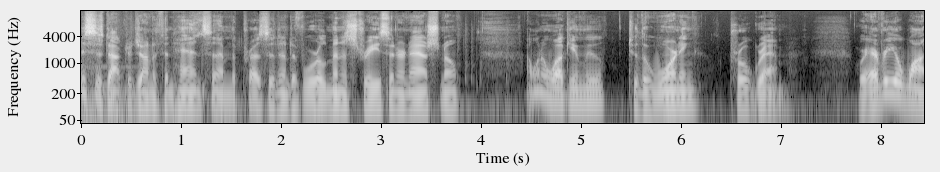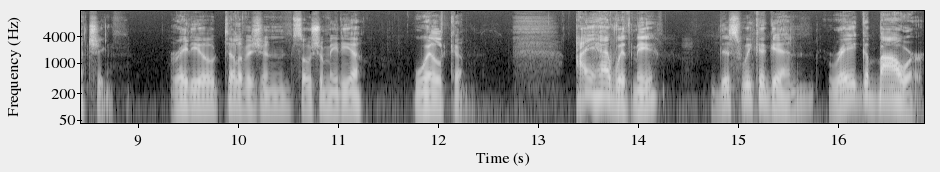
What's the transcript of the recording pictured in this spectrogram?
This is Dr. Jonathan Hansen. I'm the president of World Ministries International. I want to welcome you to the Warning Program. Wherever you're watching, radio, television, social media, welcome. I have with me this week again Ray Gebauer.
